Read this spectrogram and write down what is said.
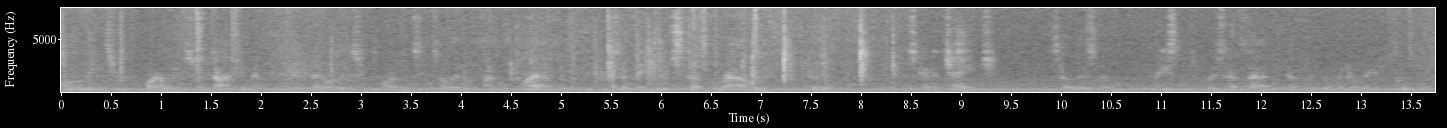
all these requirements or documenting that all these requirements until they don't final plan. If they move stuff around, change. So there's no reason to present that at preliminary approvals.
